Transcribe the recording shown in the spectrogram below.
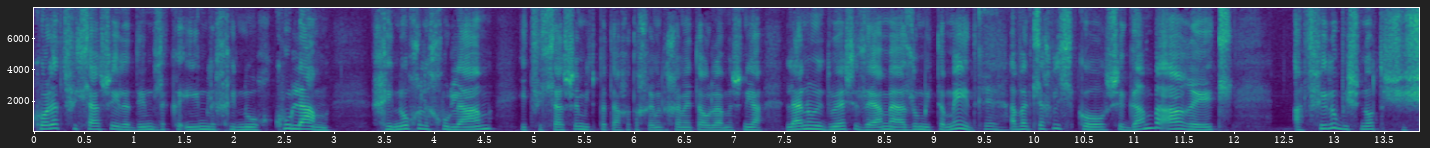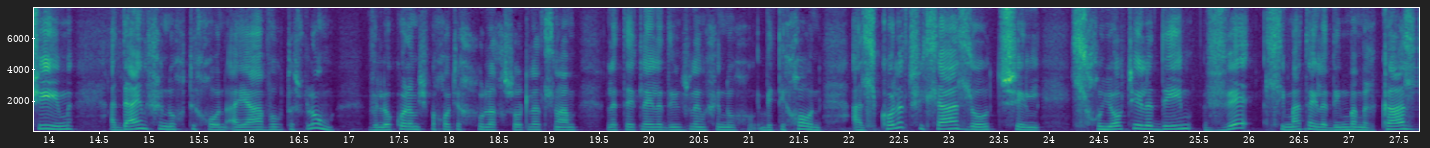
כל התפיסה שילדים זכאים לחינוך, כולם, חינוך לכולם, היא תפיסה שמתפתחת אחרי מלחמת העולם השנייה. לנו נדמה שזה היה מאז ומתמיד, כן. אבל צריך לזכור שגם בארץ, אפילו בשנות ה-60, עדיין חינוך תיכון היה עבור תשלום. ולא כל המשפחות יכלו להרשות לעצמם לתת לילדים שלהם חינוך בתיכון. אז כל התפיסה הזאת של זכויות ילדים ושימת הילדים במרכז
